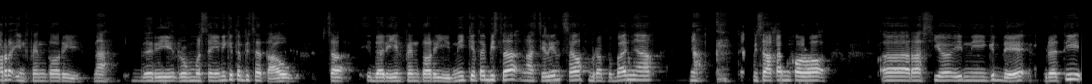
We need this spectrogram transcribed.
per inventory. Nah, dari rumusnya ini kita bisa tahu bisa dari inventory ini kita bisa ngasilin sales berapa banyak. Nah, misalkan kalau eh, rasio ini gede, berarti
